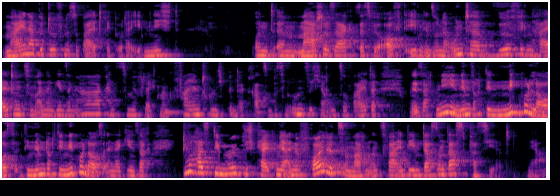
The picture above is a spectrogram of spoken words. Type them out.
meiner Bedürfnisse beiträgt oder eben nicht. Und ähm, Marshall sagt, dass wir oft eben in so einer unterwürfigen Haltung zum anderen gehen, sagen, ah, kannst du mir vielleicht mal einen Gefallen tun? Ich bin da gerade so ein bisschen unsicher und so weiter. Und er sagt, nee, nimm doch den Nikolaus, die nimm doch die Nikolaus-Energie und sag, du hast die Möglichkeit, mir eine Freude zu machen, und zwar indem das und das passiert. Ja.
